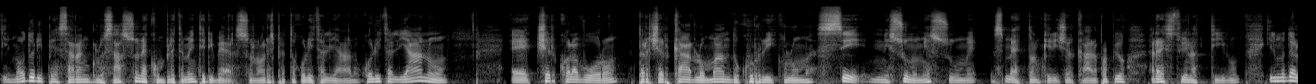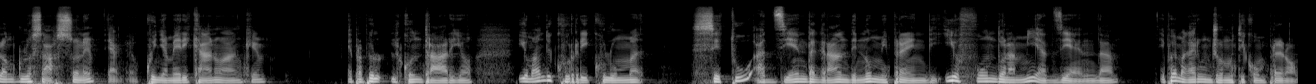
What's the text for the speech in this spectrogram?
il modo di pensare anglosassone è completamente diverso no, rispetto a quello italiano. Quello italiano è cerco lavoro, per cercarlo mando curriculum, se nessuno mi assume smetto anche di cercare, proprio resto inattivo. Il modello anglosassone, quindi americano anche, è proprio il contrario. Io mando i curriculum, se tu azienda grande non mi prendi, io fondo la mia azienda e poi magari un giorno ti comprerò.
